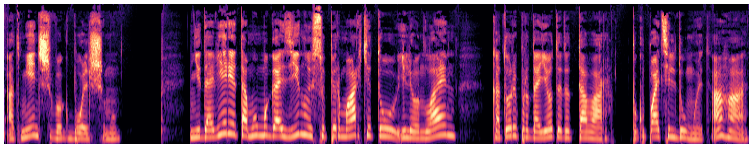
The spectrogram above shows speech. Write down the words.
от меньшего к большему. Недоверие тому магазину и супермаркету или онлайн, который продает этот товар. Покупатель думает, ага,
